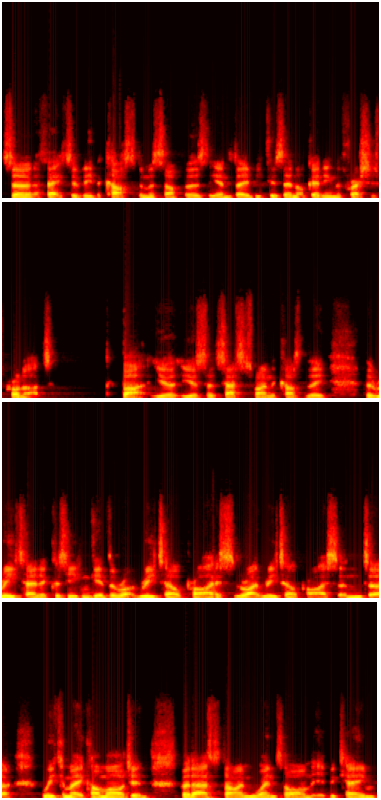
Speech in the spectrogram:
So effectively, the customer suffers at the end of the day because they're not getting the freshest product. But you're, you're satisfying the customer, the, the retailer, because he can give the right retail price, the right retail price, and uh, we can make our margin. But as time went on, it became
